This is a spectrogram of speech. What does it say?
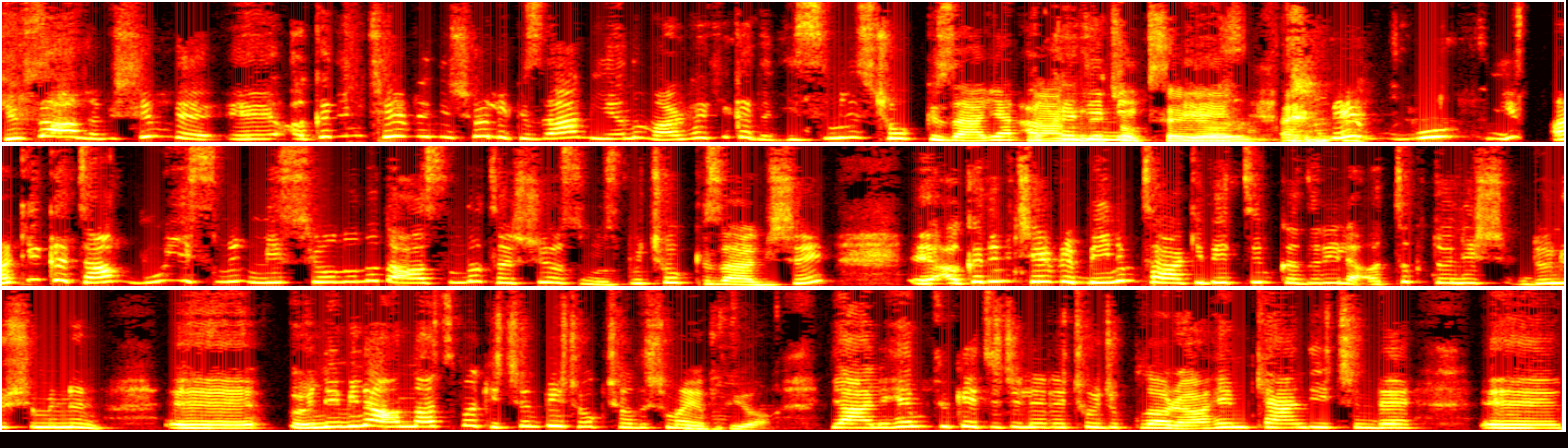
Güzel Hanım şimdi e, akademi çevrenin şöyle güzel bir yanı var. Hakikaten isminiz çok güzel. Yani ben akademi, de çok seviyorum. E, ve bu hakikaten bu ismin misyonunu da aslında taşıyorsunuz. Bu çok güzel bir şey. E, akademi çevre benim takip ettiğim kadarıyla atık dönüş, dönüşümünün e, önemini anlatmak için birçok çalışma yapıyor. Yani hem tüketicilere, çocuklara hem kendi içinde e,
